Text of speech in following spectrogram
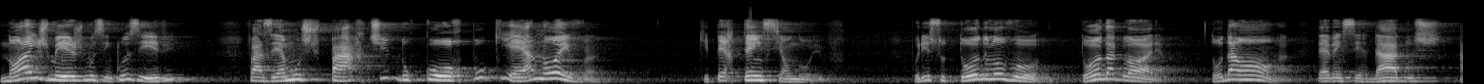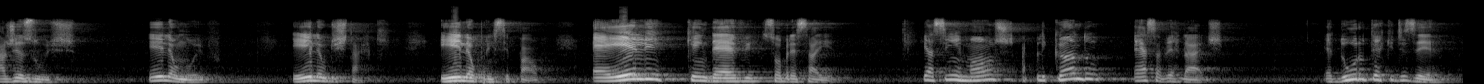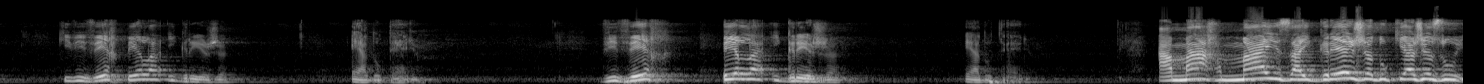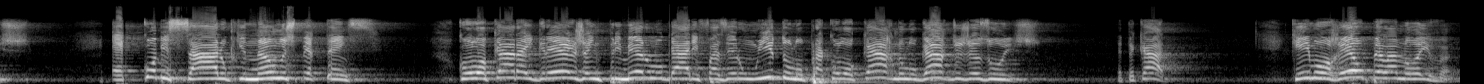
Nós mesmos, inclusive, fazemos parte do corpo que é a noiva, que pertence ao noivo. Por isso, todo louvor, toda glória, toda honra devem ser dados a Jesus. Ele é o noivo, ele é o destaque, ele é o principal. É Ele quem deve sobressair. E assim, irmãos, aplicando essa verdade, é duro ter que dizer que viver pela igreja é adultério. Viver pela igreja é adultério. Amar mais a igreja do que a Jesus é cobiçar o que não nos pertence Colocar a igreja em primeiro lugar e fazer um ídolo para colocar no lugar de Jesus é pecado. Quem morreu pela noiva,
